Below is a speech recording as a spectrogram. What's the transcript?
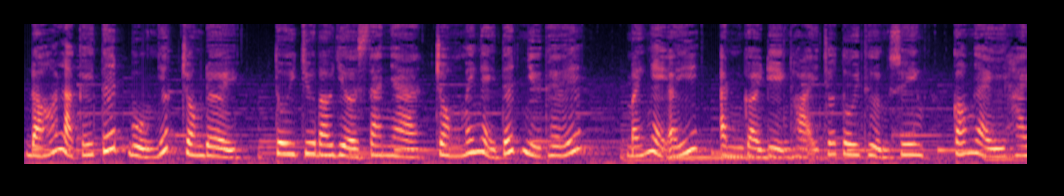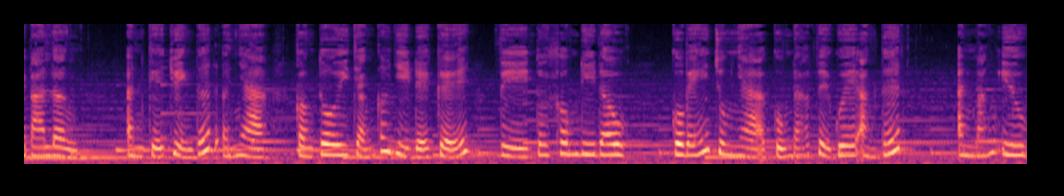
Đó là cái Tết buồn nhất trong đời. Tôi chưa bao giờ xa nhà trong mấy ngày Tết như thế. Mấy ngày ấy, anh gọi điện thoại cho tôi thường xuyên, có ngày hai ba lần. Anh kể chuyện Tết ở nhà, còn tôi chẳng có gì để kể vì tôi không đi đâu. Cô bé chung nhà cũng đã về quê ăn Tết. Anh mắng yêu,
